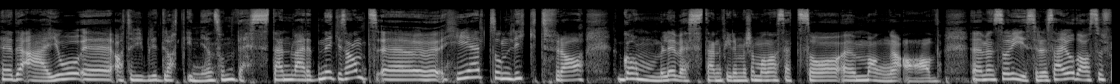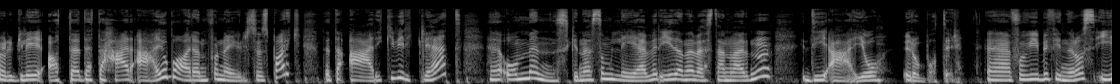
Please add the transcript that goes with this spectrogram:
det er jo at vi blir dratt inn i en sånn westernverden, ikke sant? Helt sånn likt fra gamle westernfilmer som man har sett så mange av. Men så viser det seg jo da selvfølgelig at dette her er jo bare en fornøyelsespark. Dette er ikke virkelighet. Og menneskene som lever i denne westernverdenen verden, de er jo roboter. Eh, for vi befinner oss i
